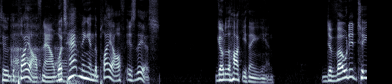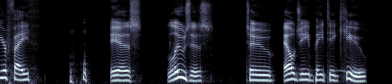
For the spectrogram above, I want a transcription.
to the ah, playoff now. What's ah. happening in the playoff is this. Go to the hockey thing again. Devoted to your faith is loses to LGBTQ.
